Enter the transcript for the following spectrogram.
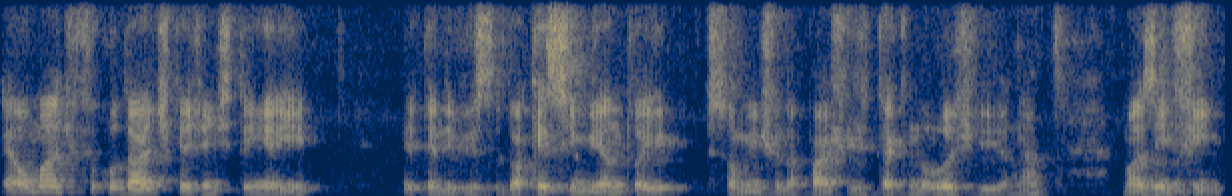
É uma dificuldade que a gente tem aí, tendo em vista do aquecimento aí, principalmente da parte de tecnologia, né? Mas, enfim,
